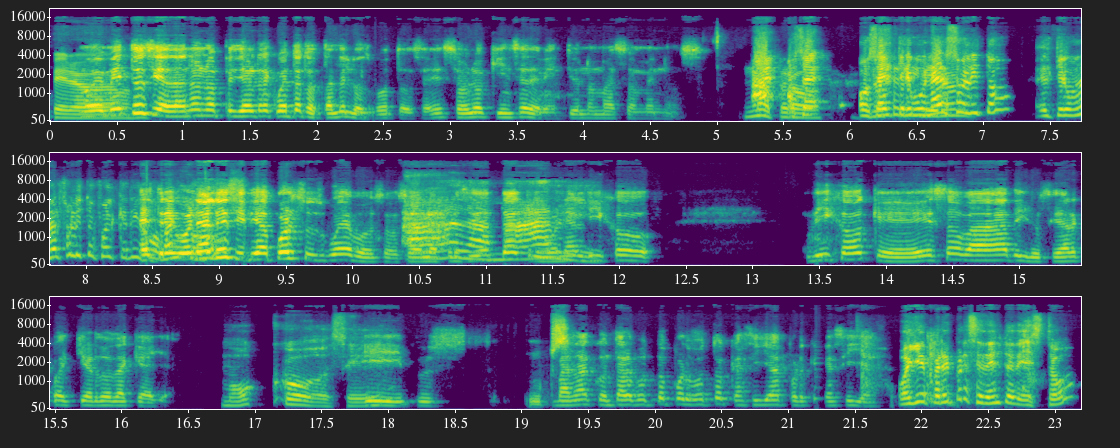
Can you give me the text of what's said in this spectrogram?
Pero. Movimiento Ciudadano no pidió el recuento total de los votos, ¿eh? Ssolo 15 de 21 más o menos. No, Ah, pero. o sea, o sea, ¿no el tribunal solito, el tribunal solito fue el que dijo. El "Van tribunal todos". decidió por sus huevos, o sea, ¡Ah, la la presidenta del tribunal dijo, dilucidar que eso va a dilucidar cualquier duda que haya. Mocos, eh. Y pues Ups. van a contar voto por voto, casilla por casilla. Oye, pero hay precedente de esto.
